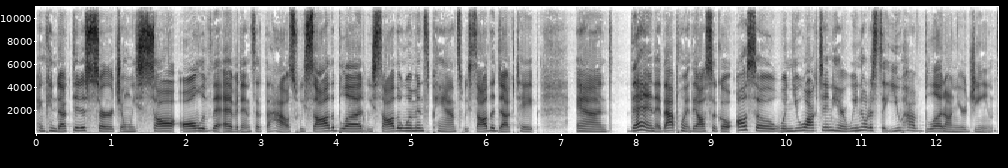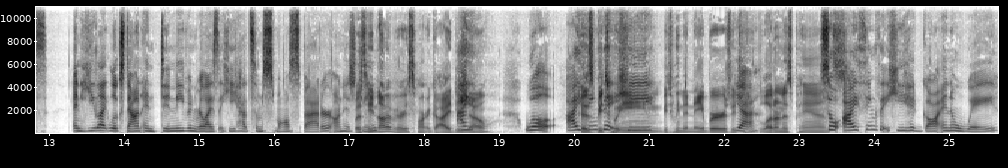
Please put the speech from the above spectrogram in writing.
and conducted a search, and we saw all of the evidence at the house. We saw the blood, we saw the women's pants, we saw the duct tape. And then at that point, they also go, Also, when you walked in here, we noticed that you have blood on your jeans. And he like looks down and didn't even realize that he had some small spatter on his Was jeans. he not a very smart guy? Do you I- know? Well, I think that between he between the neighbors, between Yeah. blood on his pants. So I think that he had gotten away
